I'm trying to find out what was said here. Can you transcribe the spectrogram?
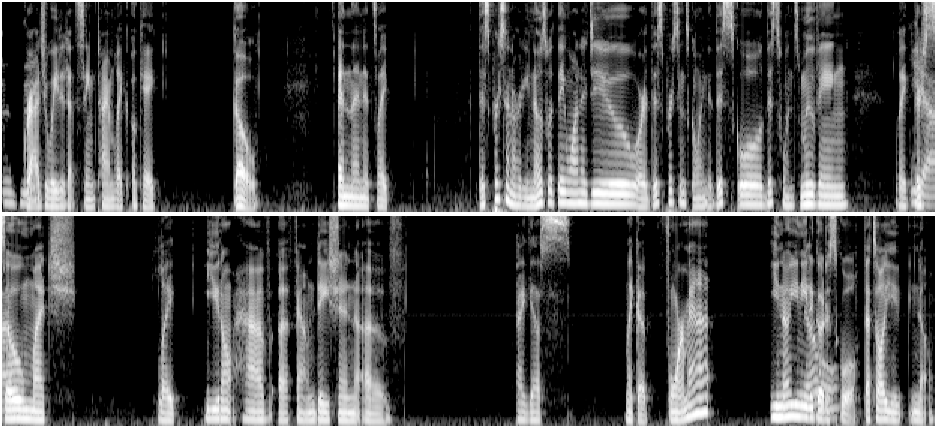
Mhm. graduated at the same time like okay, go. And then it's like this person already knows what they want to do or this person's going to this school, this one's moving. Like there's Yeah. so much like you don't have a foundation of I guess like a format. You know you need to go to school. That's all you know.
